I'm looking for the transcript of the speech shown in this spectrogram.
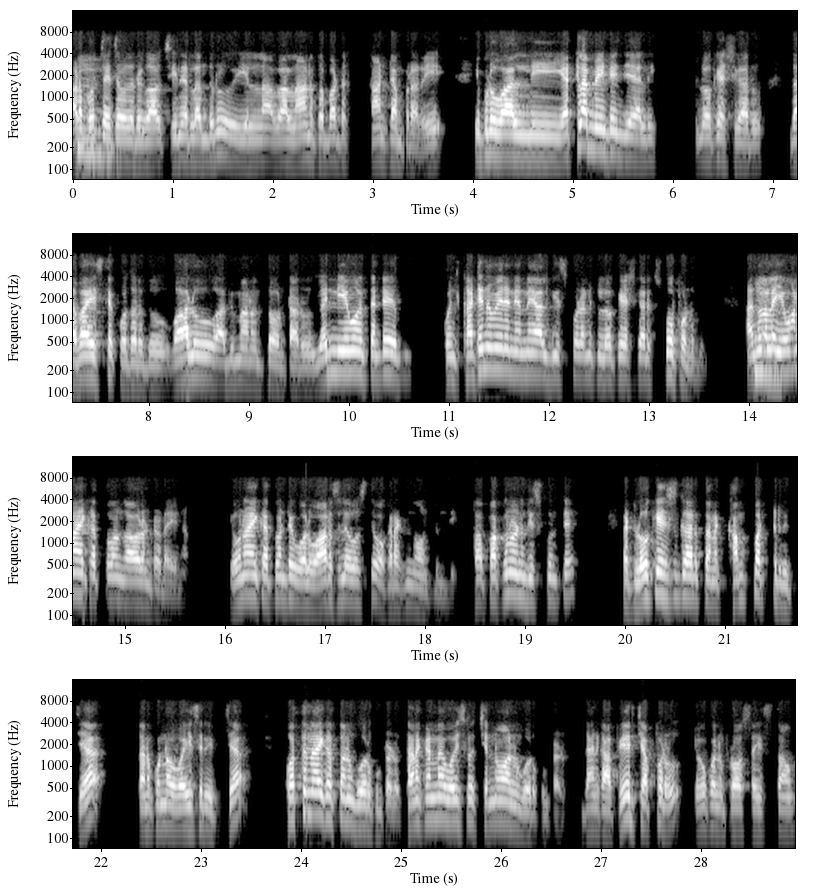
ఆడ. బొచ్చయ్య చౌదరి కావచ్చు సీనియర్లు అందరూ వీళ్ళ వాళ్ళ నాన్నతో పాటు కాంటెంపరీ ఇప్పుడు వాళ్ళని ఎట్లా మెయింటైన్ చేయాలి? లోకేష్ గారు దబాయిస్తే కుదరదు. వాళ్ళు అభిమానంతో ఉంటారు. ఇవన్నీ ఏమవుతుందంటే కొంచెం కఠినమైన నిర్ణయాలు తీసుకోవడానికి లోకేష్ గారికి స్కోప్ ఉండదు. అందువల్ల Hmm. యువ నాయకత్వం కావాలంటాడు ఆయన. యువ నాయకత్వం అంటే వాళ్ళు వారసులే వస్తే ఒక రకంగా ఉంటుంది. పక్కన తీసుకుంటే బట్ లోకేష్ గారు తన కంఫర్ట్ రీత్యా తనకున్న వయసు రీత్యా కొత్త నాయకత్వాన్ని కోరుకుంటాడు. తనకన్నా వయసులో చిన్న వాళ్ళని కోరుకుంటాడు. దానికి ఆ పేరు చెప్పరు. యువకులను ప్రోత్సహిస్తాం.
